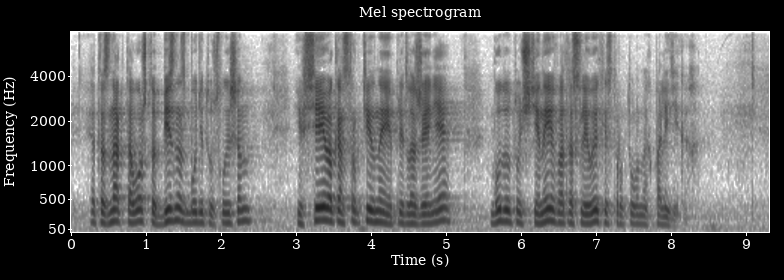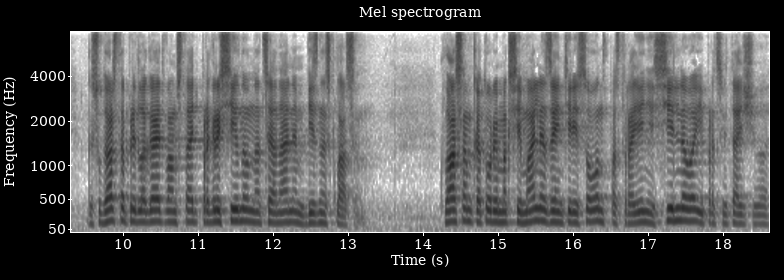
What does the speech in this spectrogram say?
– это знак того, что бизнес будет услышан, и все его конструктивные предложения будут учтены в отраслевых и структурных политиках. Государство предлагает вам стать прогрессивным национальным бизнес-классом – классом, который максимально заинтересован в построении сильного и процветающего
